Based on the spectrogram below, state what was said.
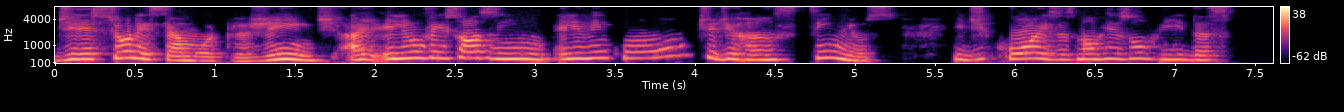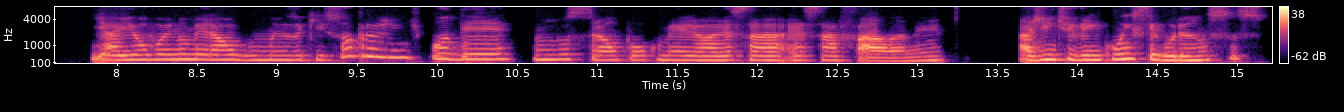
direciona esse amor pra gente, ele não vem sozinho, ele vem com um monte de rancinhos e de coisas mal resolvidas. E aí eu vou enumerar algumas aqui, só para a gente poder ilustrar um pouco melhor essa, essa fala, né? A gente vem com inseguranças,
